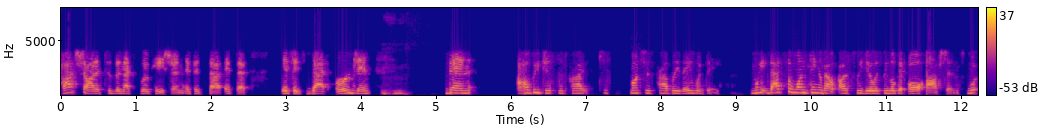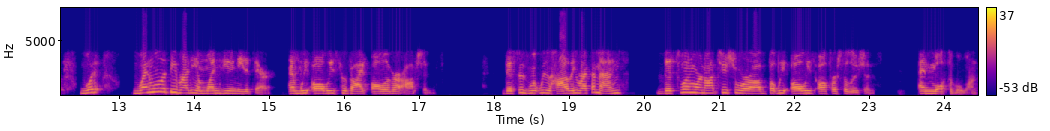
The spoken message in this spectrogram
hot shot it to the next location if it's that if that if it's that urgent, Mhm. Then I'll be just as pri- just as much as probably they would be. We, that's the one thing about us we do is we look at all options. What what when will it be ready and when do you need it there? And we always provide all of our options. This is what we highly recommend. This one we're not too sure of, but we always offer solutions and multiple ones.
